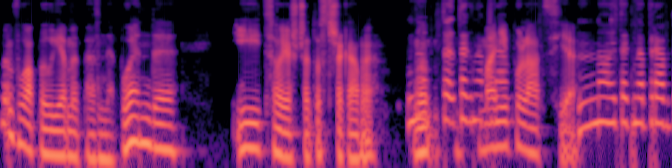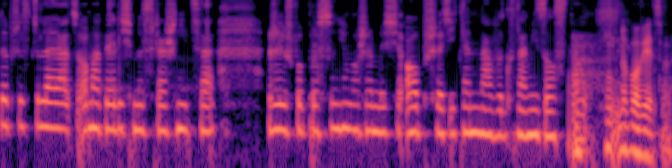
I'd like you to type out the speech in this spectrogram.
no, wyłapujemy pewne błędy. I co jeszcze dostrzegamy? No, No, ta, tak naprawdę. Manipulacje. No i tak naprawdę przez tyle lat omawialiśmy strażnicę, że już po prostu nie możemy się oprzeć i ten nawyk z nami został. No powiedzmy.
